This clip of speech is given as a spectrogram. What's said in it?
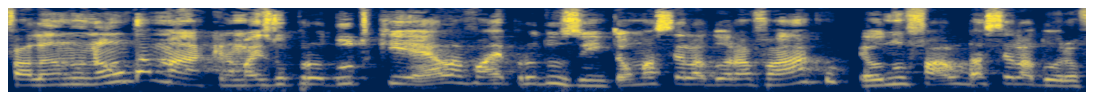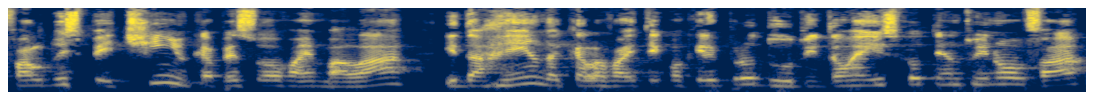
falando não da máquina, mas do produto que ela vai produzir. Então, uma seladora a vácuo, eu não falo da seladora, eu falo do espetinho que a pessoa vai embalar e da renda que ela vai ter com aquele produto. Então, é isso que eu tento inovar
